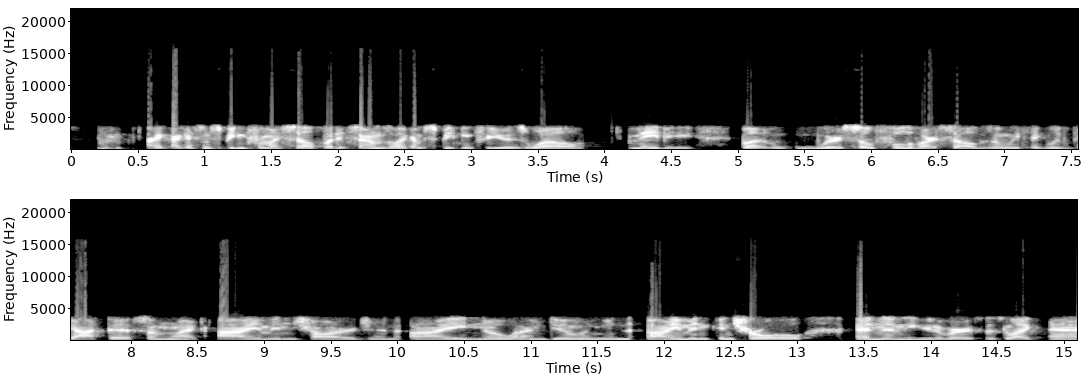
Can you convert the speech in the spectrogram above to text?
I, I guess I'm speaking for myself, but it sounds like I'm speaking for you as well. Maybe, but we're so full of ourselves and we think we've got this. I'm like, I'm in charge and I know what I'm doing and I'm in control. And then the universe is like, eh,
